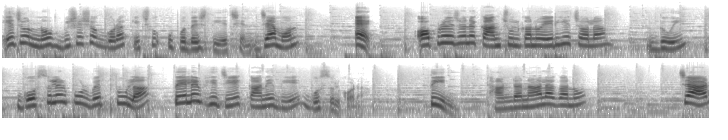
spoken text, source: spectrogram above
এজন্য বিশেষজ্ঞরা কিছু উপদেশ দিয়েছেন। যেমন, এক, অপ্রয়োজনে কান চুলকানো এড়িয়ে চলা। দুই, গোসলের পূর্বে তুলা তেলে ভিজিয়ে কানে দিয়ে গোসল করা। তিন, ঠান্ডা না লাগানো। চার,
